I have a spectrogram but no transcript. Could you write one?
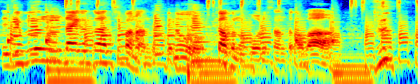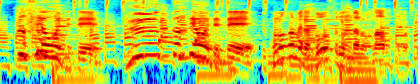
で自分大学は千葉なんですけど近くのホールさんとかはずっと背負いててずーっと背負いててでこのカメラどうするんだろうなと思って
